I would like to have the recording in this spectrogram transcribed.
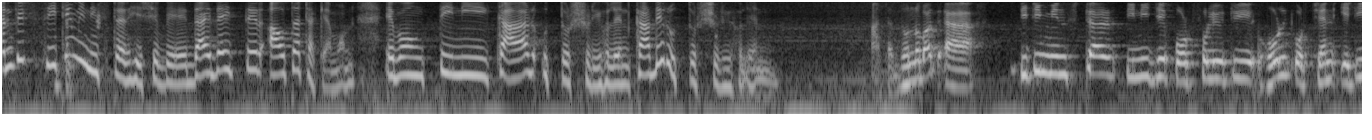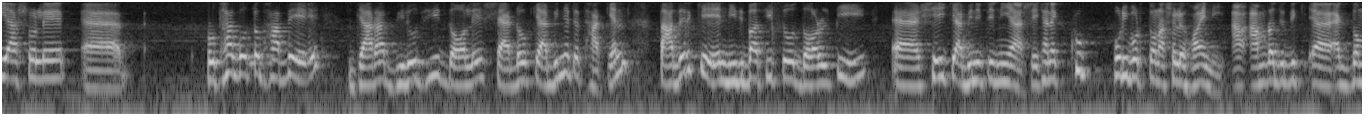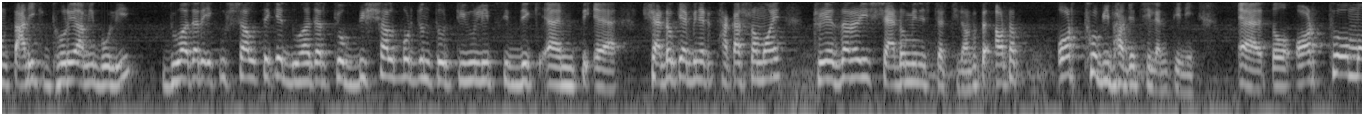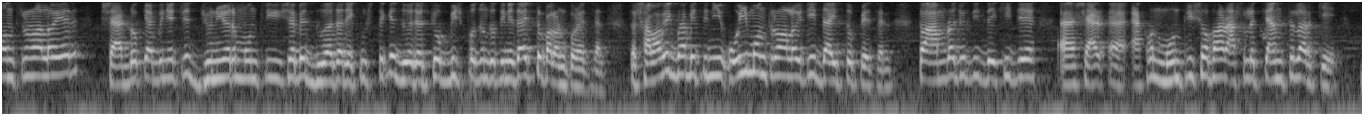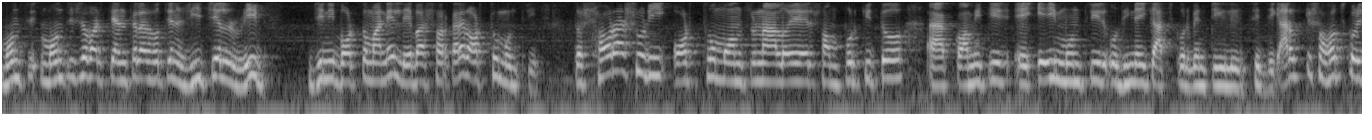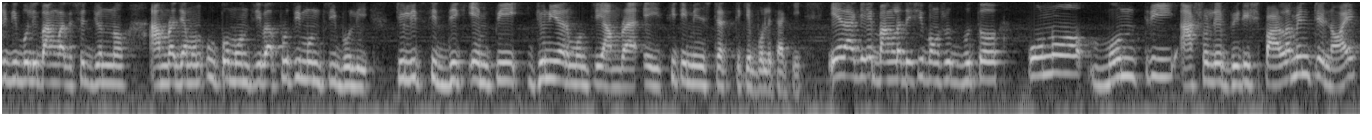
Tanvir city minister হিসেবে দায় দায়িত্বের আওতাটা কেমন? এবং তিনি কার উত্তরসূরি হলেন? কাদের উত্তরসূরি হলেন? আচ্ছা ধন্যবাদ। টিটি মিনিস্টার তিনি যে পোর্টফোলিওটি হোল্ড করছেন, এটি আসলে প্রথাগতভাবে যারা বিরোধী দলে শ্যাডো ক্যাবিনেটে থাকেন, তাদেরকে নির্বাচিত দলটি সেই ক্যাবিনেটে নিয়ে আসে। এখানে খুব পরিবর্তন আসলে হয়নি। আমরা যদি একদম তারিখ ধরে আমি বলি দু হাজার একুশ সাল থেকে দু হাজার চব্বিশ সাল পর্যন্ত টিউলিপ সিদ্দিক শ্যাডো ক্যাবিনেটে থাকার সময় ট্রেজারারি শ্যাডো মিনিস্টার ছিলেন, অর্থাৎ অর্থাৎ অর্থ বিভাগে ছিলেন তিনি। তো অর্থ মন্ত্রণালয়ের শ্যাডো ক্যাবিনেটের জুনিয়র মন্ত্রী হিসেবে দু হাজার একুশ থেকে দু হাজার চব্বিশ পর্যন্ত তিনি দায়িত্ব পালন করেছেন। তো স্বাভাবিকভাবে তিনি ওই মন্ত্রণালয়টির দায়িত্ব পেয়েছেন। তো আমরা যদি দেখি যে এখন মন্ত্রিসভার আসলে চ্যান্সেলরকে মন্ত্রী- মন্ত্রিসভার চ্যান্সেলর হচ্ছেন রিচেল রিপস। যিনি বর্তমানে লেবার সরকারের অর্থমন্ত্রী। তো সরাসরি অর্থ মন্ত্রণালয়ের সম্পর্কিত কমিটির এই মন্ত্রীর অধীনেই কাজ করবেন টিউলিপ সিদ্দিক। আরও একটু সহজ করে যদি বলি বাংলাদেশের জন্য, আমরা যেমন উপমন্ত্রী বা প্রতিমন্ত্রী বলি, টিউলিপ সিদ্দিক এমপি জুনিয়র মন্ত্রী আমরা এই সিটি মিনিস্টারটিকে বলে থাকি। এর আগে বাংলাদেশি বংশোদ্ভূত কোনো মন্ত্রী আসলে ব্রিটিশ পার্লামেন্টে নয়,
